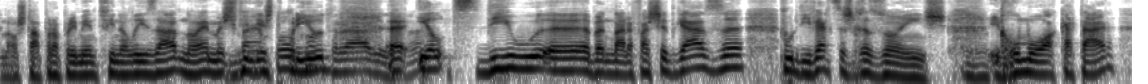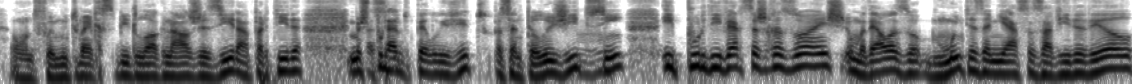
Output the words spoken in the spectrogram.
não está propriamente finalizado, não é? Mas findo Bem, este período, eh, é? ele decidiu eh, abandonar a faixa de Gaza por diversas razões e rumou ao Qatar, onde foi muito bem recebido logo na Al Jazeera, à partida. Mas por- Passando pelo Egito. passando pelo Egito, sim, e por diversas razões, uma delas, muitas ameaças à vida dele,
